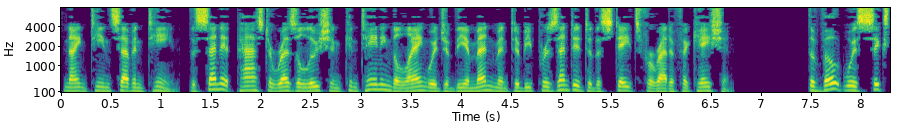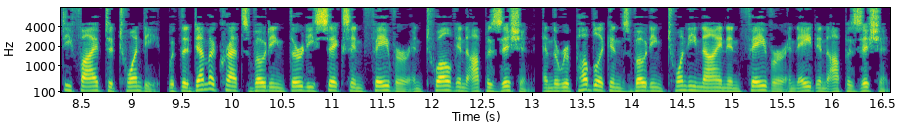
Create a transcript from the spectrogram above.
1917, the Senate passed a resolution containing the language of the amendment to be presented to the states for ratification. The vote was 65 to 20, with the Democrats voting 36 in favor and 12 in opposition, and the Republicans voting 29 in favor and 8 in opposition.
